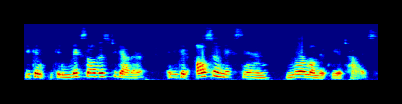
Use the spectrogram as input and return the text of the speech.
You can, you can mix all this together and you can also mix in normal nucleotides.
